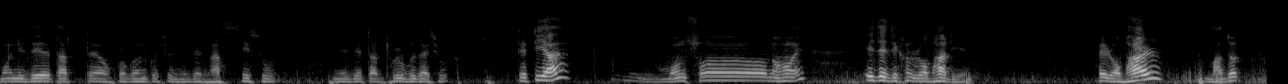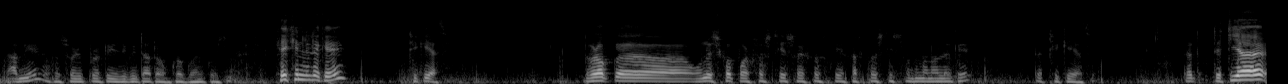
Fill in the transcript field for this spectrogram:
মই নিজে তাত অংশগ্ৰহণ কৰিছোঁ নিজে নাচিছোঁ নিজে তাত ঢোল বজাইছোঁ। তেতিয়া মঞ্চ নহয় এই যে যিখন ৰভা দিয়ে সেই ৰভাৰ মাজত আমি হুঁচৰি প্ৰতিযোগিতাত অংশগ্ৰহণ কৰিছোঁ। সেইখিনিলৈকে ঠিকেই আছে। ধৰক ঊনৈছশ পঁয়ষষ্ঠি ছয়ষষ্ঠি সাতষষ্ঠি চনমানলৈকে ঠিকেই আছে। তাত- তেতিয়া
